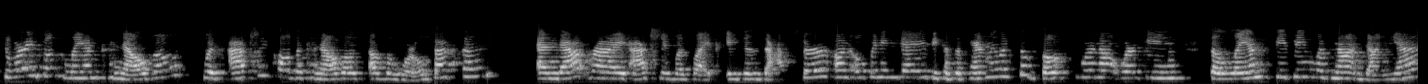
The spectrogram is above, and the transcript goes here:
Storybook Land Canal Boat was actually called the Canal Boats of the World back then. And that ride actually was like a disaster on opening day because apparently like the boats were not working, the landscaping was not done yet.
